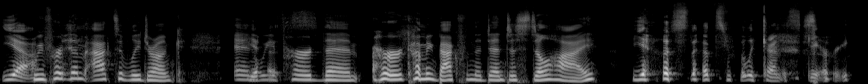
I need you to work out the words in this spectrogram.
Yeah. We've heard them actively drunk and we've heard them her coming back from the dentist still high. Yes that's really kind of scary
